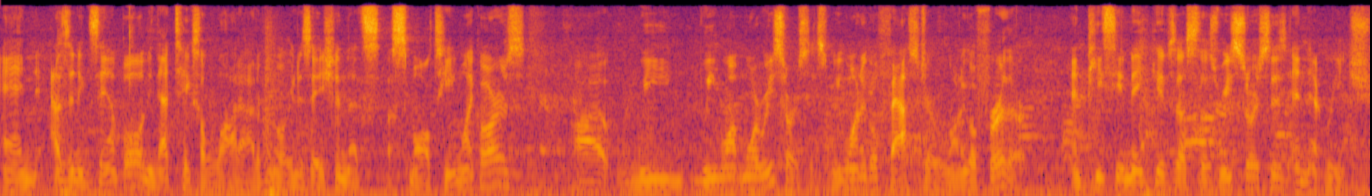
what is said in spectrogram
and as an example, I mean, that takes a lot out of an organization that's a small team like ours. Uh, we, we want more resources. We want to go faster. We want to go further. And PCMA gives us those resources and that reach.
